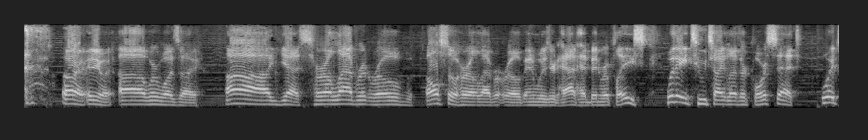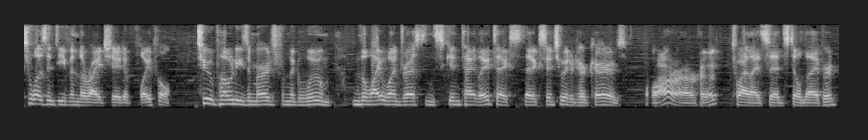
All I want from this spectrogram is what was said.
All right. Anyway, uh, where was I? Ah, yes, her elaborate robe, also her elaborate robe and wizard hat had been replaced with a too tight leather corset, which wasn't even the right shade of purple. Two ponies emerged from the gloom, the white one dressed in skin tight latex that accentuated her curves. Twilight said, still diapered.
